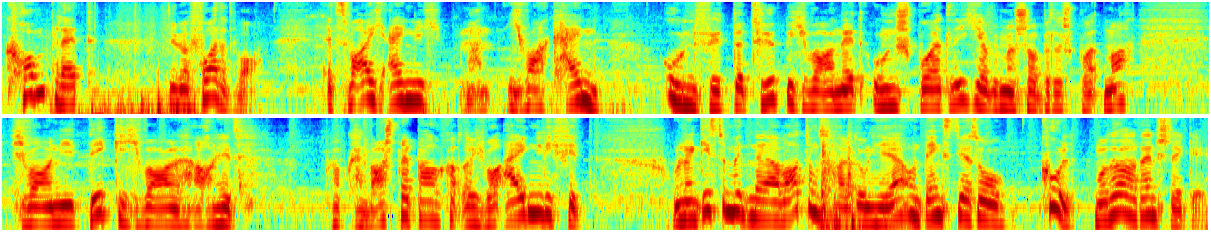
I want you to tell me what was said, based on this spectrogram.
komplett überfordert war. Jetzt war ich eigentlich, Mann, ich war kein unfitter Typ, ich war nicht unsportlich, ich habe immer schon ein bisschen Sport gemacht. Ich war nie dick, ich war auch nicht, ich habe keinen Waschbrettbauch gehabt, aber ich war eigentlich fit. Und dann gehst du mit einer Erwartungshaltung her und denkst dir so, cool, Motorrad einstecke.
